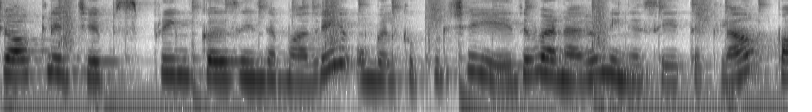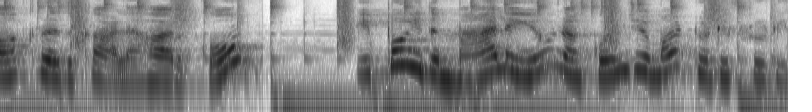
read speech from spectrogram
சாக்லேட் சிப்ஸ் ஸ்ப்ரிங்கிள்ஸ் இந்த மாதிரி உங்களுக்கு பிடிச்ச எது வேணாலும் நீங்கள் சேர்த்துக்கலாம். பார்க்குறதுக்கு அழகாக இருக்கும். இப்போ இது மேலேயும் நான் கொஞ்சமாக டுட்டி ஃப்ரூட்டி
